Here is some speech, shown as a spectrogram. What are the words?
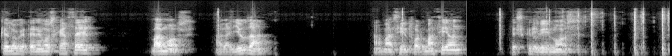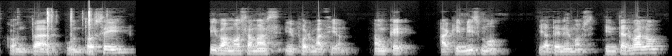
¿Qué es lo que tenemos que hacer? Vamos a la ayuda, a más información, escribimos contar.sí y vamos a más información. Aunque aquí mismo Ya tenemos intervalo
